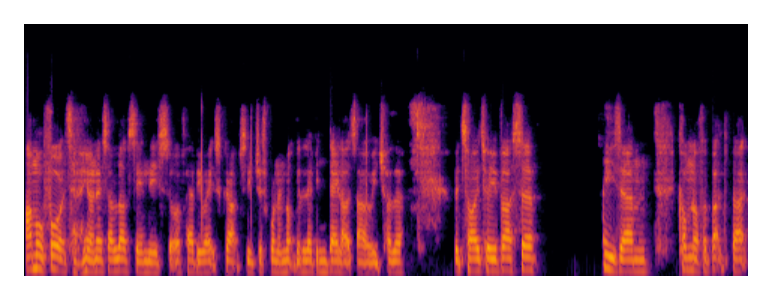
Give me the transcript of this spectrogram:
I'm all for it to be honest. I love seeing these sort of heavyweight scraps who just want to knock the living daylights out of each other. With Tai Tuivasa, he's um, coming off a back-to-back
